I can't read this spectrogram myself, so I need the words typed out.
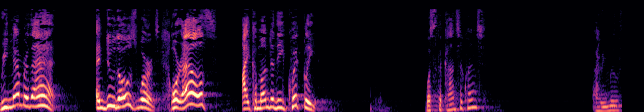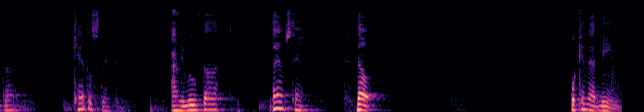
Remember that and do those works or else I come unto thee quickly. What's the consequence? I remove the candlestick. I remove the lampstand. Now, what can that mean?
